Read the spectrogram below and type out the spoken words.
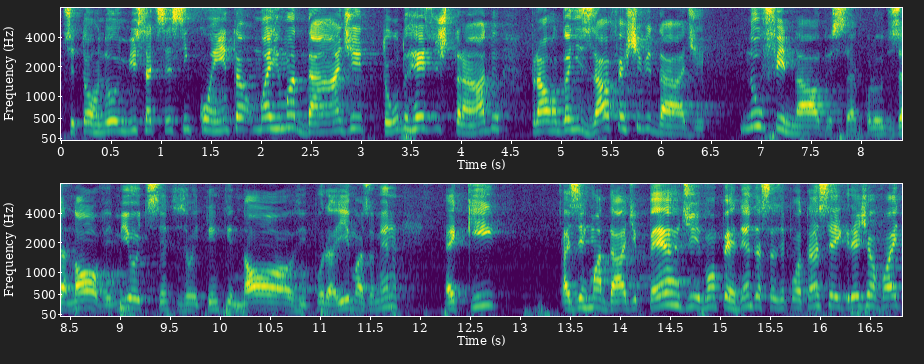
se tornou em 1750 uma irmandade, tudo registrado para organizar a festividade. No final do século XIX, 1889, por aí mais ou menos, é que as irmandades perdem, vão perdendo essas importâncias e a igreja vai,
